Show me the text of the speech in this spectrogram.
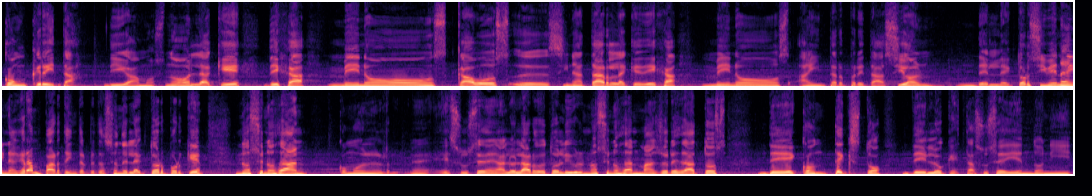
concreta. Digamos, ¿no? La que deja menos cabos eh, sin atar, la que deja menos a interpretación del lector. Si bien hay una gran parte de interpretación del lector, porque no se nos dan como eh, sucede a lo largo de todo el libro, no se nos dan mayores datos de contexto de lo que está sucediendo, ni,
